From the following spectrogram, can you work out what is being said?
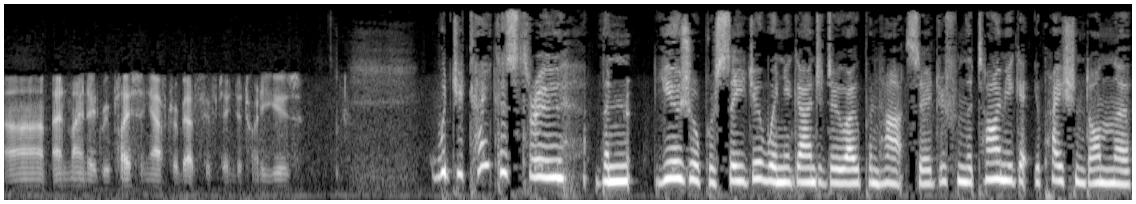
uh, and may need replacing after about 15 to 20 years. Would you take us through the n- usual procedure when you're going to do open heart surgery from the time you get your patient on the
